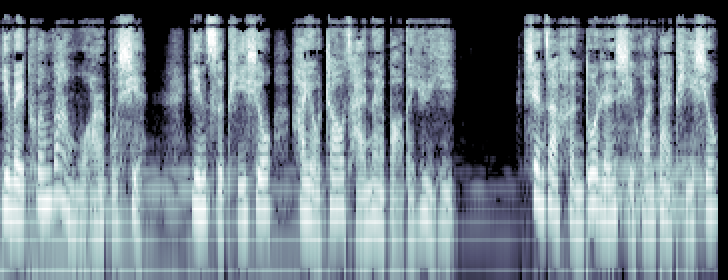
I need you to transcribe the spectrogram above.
因为吞万物而不泄，因此貔貅还有招财纳宝的寓意。现在很多人喜欢戴貔貅，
